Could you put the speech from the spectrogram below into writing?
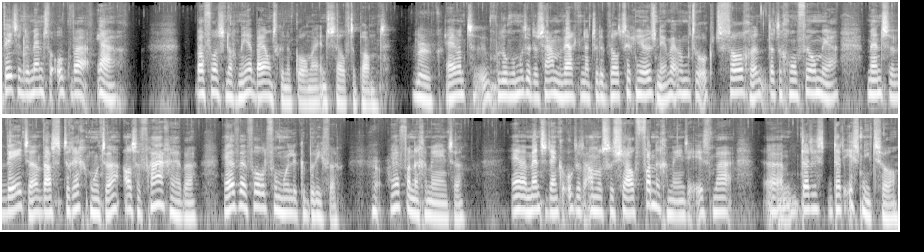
weten de mensen ook waar, ja, waarvoor ze nog meer bij ons kunnen komen in hetzelfde pand. Leuk. Want ik bedoel, we moeten de samenwerking natuurlijk wel serieus nemen. En we moeten ook zorgen dat er gewoon veel meer mensen weten waar ze terecht moeten als ze vragen hebben. Bijvoorbeeld voor moeilijke brieven Ja. van de gemeente. Maar mensen denken ook dat het allemaal sociaal van de gemeente is, maar ehm, dat, is, dat is niet zo.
